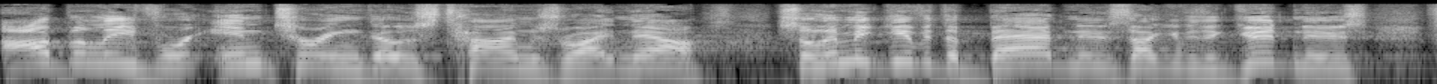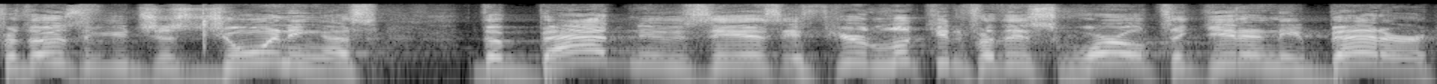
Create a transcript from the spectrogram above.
I believe we're entering those times right now. So let me give you the bad news, I'll give you the good news. For those of you just joining us, the bad news is if you're looking for this world to get any better,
